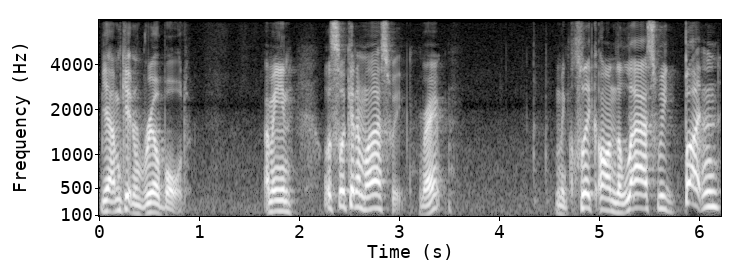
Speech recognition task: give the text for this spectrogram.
Yeah, I'm getting real bold. I mean, let's look at him last week, right? Let me click on the last week button.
